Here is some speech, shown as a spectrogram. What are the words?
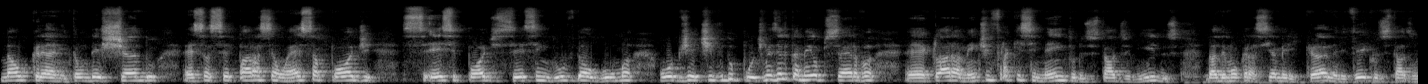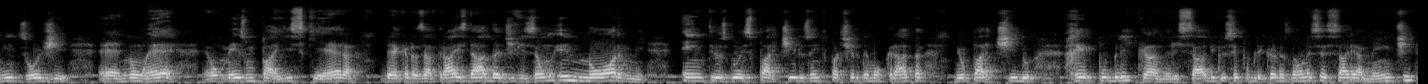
na Ucrânia. Então, deixando essa separação. Essa pode, esse pode ser, sem dúvida alguma, o objetivo do Putin. Mas ele também observa é, claramente o enfraquecimento dos Estados Unidos, da democracia americana. Ele vê que os Estados Unidos hoje é, não é, é o mesmo país que era décadas atrás, dada a divisão enorme entre os dois partidos, entre o Partido Democrata e o Partido Republicano. Ele sabe que os republicanos não necessariamente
